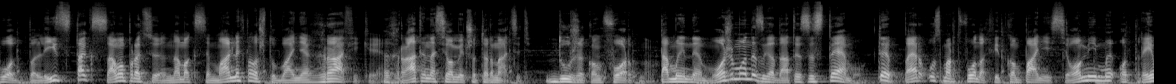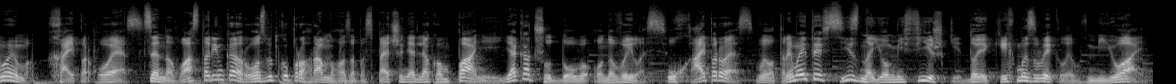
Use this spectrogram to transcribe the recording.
World Blitz так само працює на максимальних налаштуваннях графіки. Грати на Xiaomi 14 дуже комфортно. Та ми не можемо не згадати систему. Тепер у смартфонах від компанії Xiaomi ми отримуємо HyperOS. Це нова сторінка розвитку програмного забезпечення для компанії, яка чудово оновилась. У HyperOS ви отримаєте всі знайомі фішки, до яких ми звикли в MIUI.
